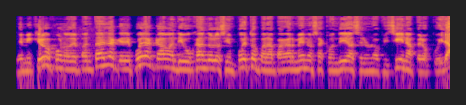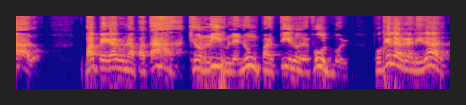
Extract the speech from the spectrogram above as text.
de micrófono, de pantalla, que después acaban dibujando los impuestos para pagar menos a escondidas en una oficina, pero cuidado, va a pegar una patada, qué horrible, en un partido de fútbol. Porque es la realidad.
